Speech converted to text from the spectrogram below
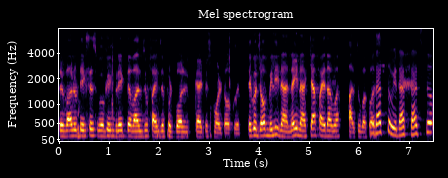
the one who takes a smoking break the ones who finds a football guy to small talk with. देखो जॉब मिली ना? na na क्या फायदा हुआ? that's the way that's that's the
